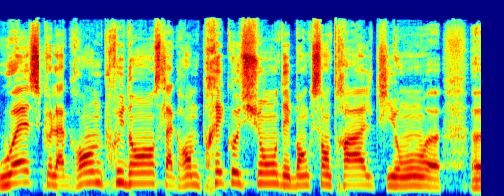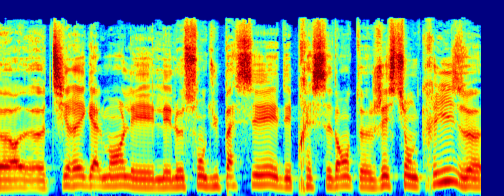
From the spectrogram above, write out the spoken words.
Ou est-ce que la grande prudence, la grande précaution des banques centrales qui ont euh, euh, tiré également les, leçons du passé et des précédentes gestions de crise euh,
